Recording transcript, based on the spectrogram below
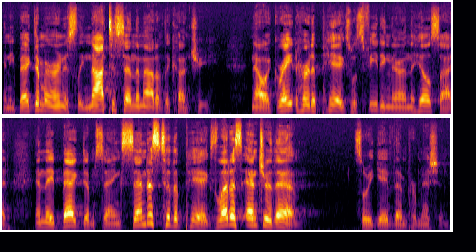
And he begged him earnestly not to send them out of the country. Now a great herd of pigs was feeding there on the hillside, and they begged him, saying, Send us to the pigs, let us enter them. So he gave them permission.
